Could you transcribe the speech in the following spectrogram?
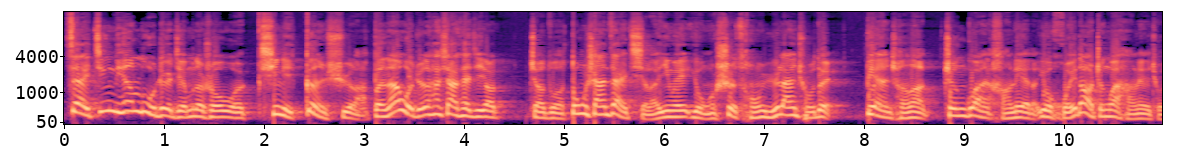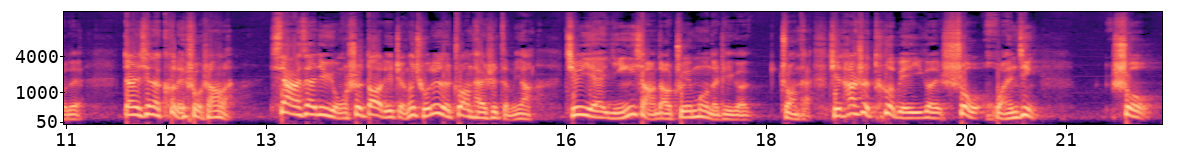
在今天录这个节目的时候，我心里更虚了。本来我觉得他下赛季要叫做东山再起了，因为勇士从鱼篮球队变成了争冠行列的，又回到争冠行列的球队。但是现在克雷受伤了。下个赛季勇士到底整个球队的状态是怎么样？其实也影响到追梦的这个状态。其实他是特别一个受环境、受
